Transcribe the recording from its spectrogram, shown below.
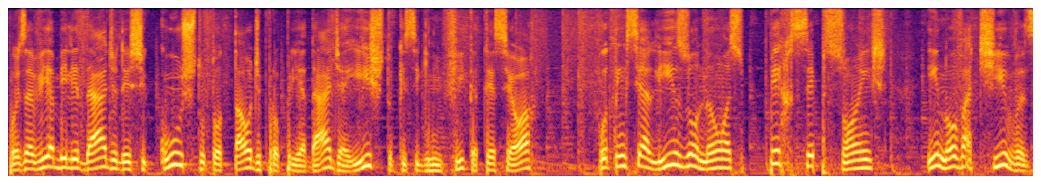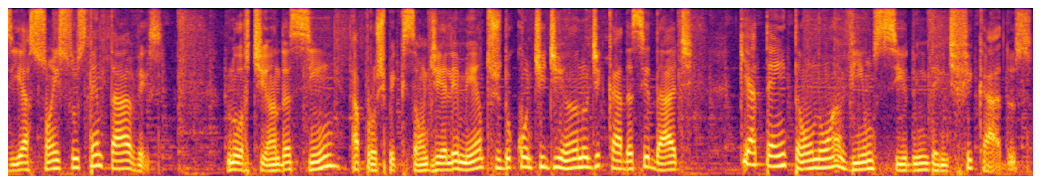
Pois a viabilidade deste custo total de propriedade, é isto que significa TCO, potencializa ou não as percepções inovativas e ações sustentáveis, norteando assim a prospecção de elementos do cotidiano de cada cidade que até então não haviam sido identificados.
